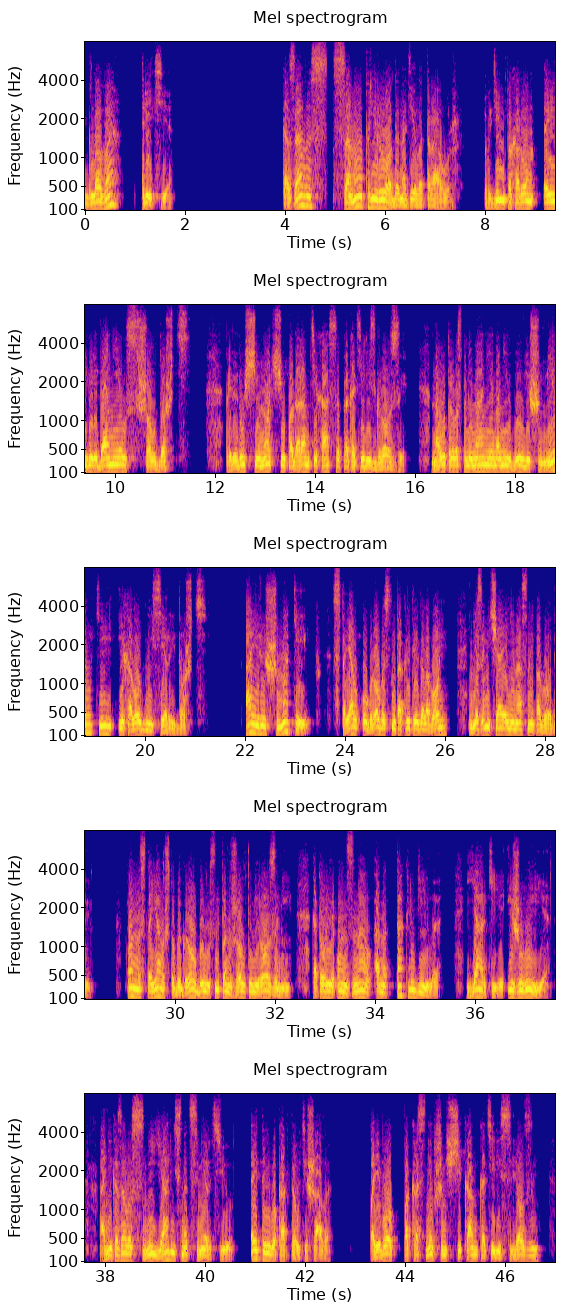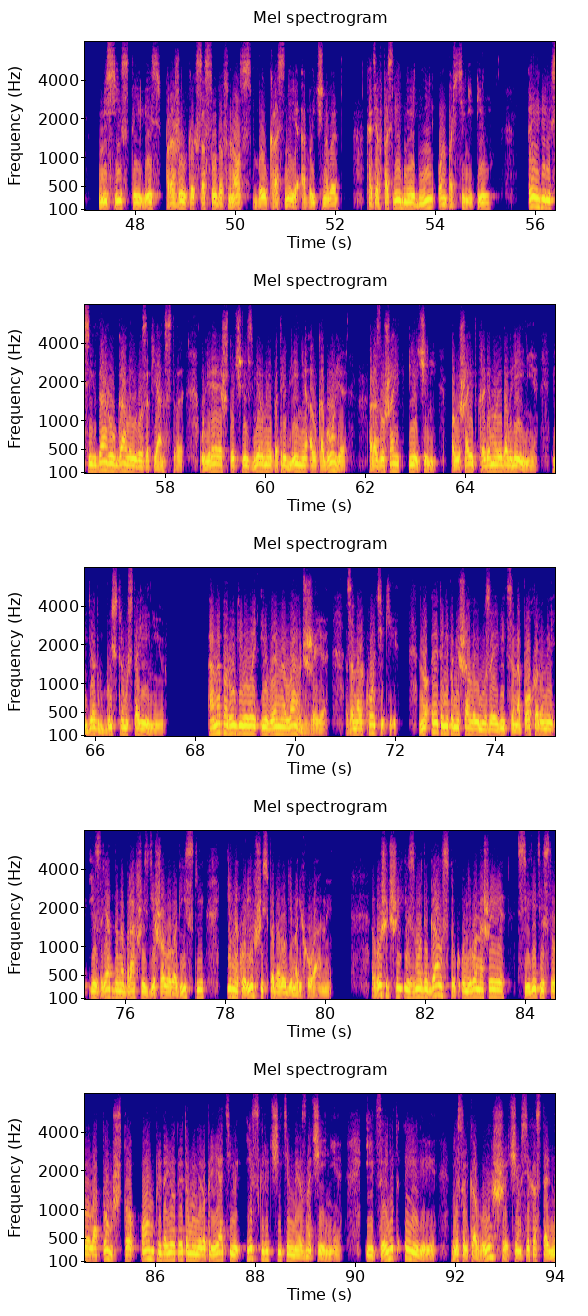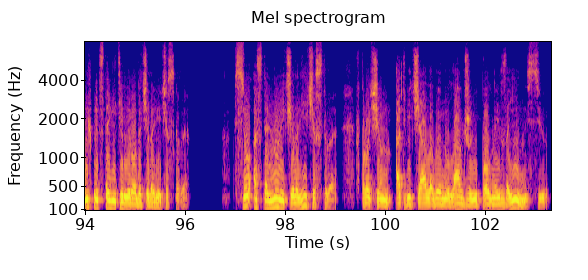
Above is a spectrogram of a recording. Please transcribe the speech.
Глава третья Казалось, сама природа надела траур. В день похорон Эйвери Даниэлс шел дождь. Предыдущей ночью по горам Техаса прокатились грозы. На утро воспоминанием о них был лишь мелкий и холодный серый дождь. Айриш Маккейб стоял у гроба с непокрытой головой, не замечая ненастной погоды. Он настоял, чтобы гроб был усыпан желтыми розами, которые он знал, она так любила. Яркие и живые, они, казалось, смеялись над смертью. Это его как-то утешало. По его покрасневшим щекам катились слезы. Мясистый, весь в прожилках сосудов нос был краснее обычного, хотя в последние дни он почти не пил. Эйвери всегда ругала его за пьянство, уверяя, что чрезмерное потребление алкоголя разрушает печень, повышает кровяное давление, ведет к быстрому старению. Она поругивала Ивена Лавджия за наркотики, но это не помешало ему заявиться на похороны, изрядно набравшись дешевого виски и накурившись по дороге марихуаны. Вышедший из моды галстук у него на шее свидетельствовал о том, что он придает этому мероприятию исключительное значение и ценит Эйвери несколько выше, чем всех остальных представителей рода человеческого. Все остальное человечество, впрочем, отвечало Вену Лавджию полной взаимностью.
